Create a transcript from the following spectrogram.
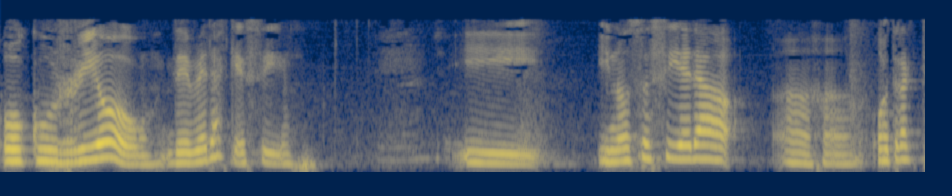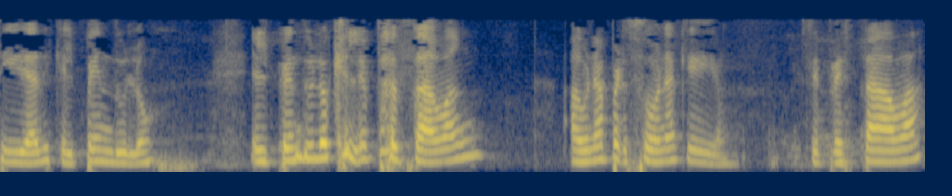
Ocurrió, de veras que sí. Y, y no sé si era otra actividad, que el péndulo, el péndulo que le pasaban a una persona que se prestaba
